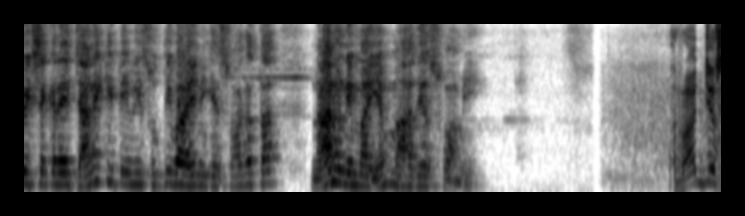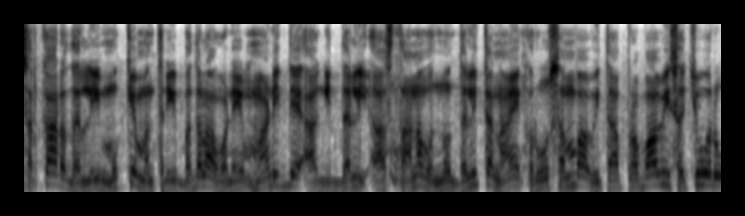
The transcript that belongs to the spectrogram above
ವೀಕ್ಷಕರೇ, ಜಾನಕಿ ಟಿವಿ ಸುದ್ದಿವಾಹಿನಿಗೆ ಸ್ವಾಗತ. ನಾನು ನಿಮ್ಮ ಎಂ ಮಹಾದೇವ ಸ್ವಾಮಿ ರಾಜ್ಯ ಸರ್ಕಾರದಲ್ಲಿ ಮುಖ್ಯಮಂತ್ರಿ ಬದಲಾವಣೆ ಮಾಡಿದ್ದೇ ಆಗಿದ್ದಲ್ಲಿ ಆ ಸ್ಥಾನವನ್ನು ದಲಿತ ನಾಯಕರು ಸಂಭಾವಿತ ಪ್ರಭಾವಿ ಸಚಿವರೂ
